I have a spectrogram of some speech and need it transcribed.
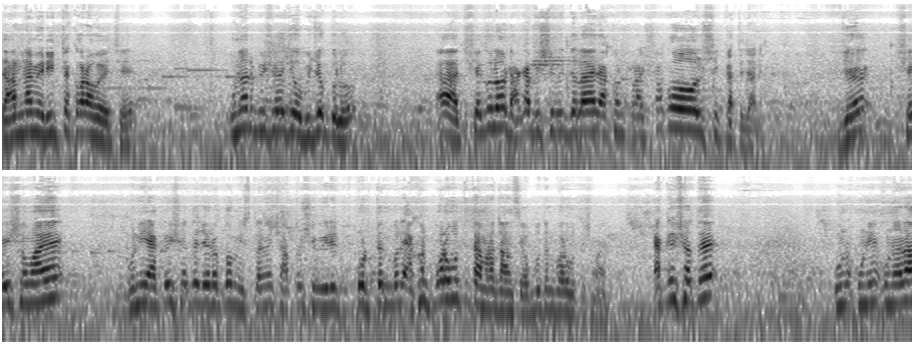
যার নামে রিটটা করা হয়েছে ওনার বিষয়ে যে অভিযোগগুলো সেগুলো ঢাকা বিশ্ববিদ্যালয়ের এখন প্রায় সকল শিক্ষার্থী জানে যে সেই সময়ে উনি একই সাথে যেরকম ইসলামী ছাত্র শিবির করতেন বলে এখন পরবর্তীতে আমরা জানছি, অভ্যুত্থান পরবর্তী সময়। একই সাথে উনি ওনারা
